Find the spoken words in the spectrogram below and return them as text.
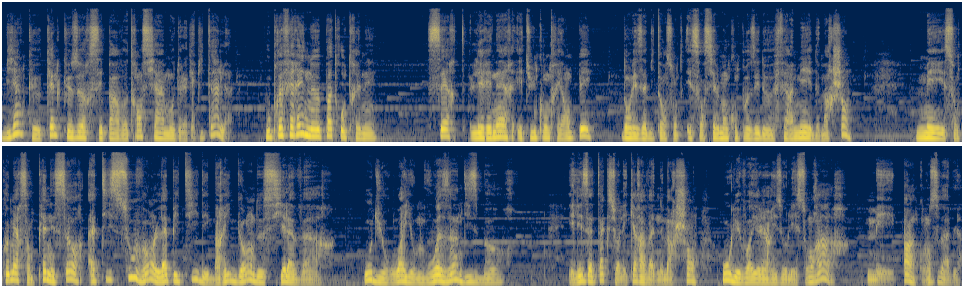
Bien que quelques heures séparent votre ancien hameau de la capitale, vous préférez ne pas trop traîner. Certes, l'Erener est une contrée en paix, dont les habitants sont essentiellement composés de fermiers et de marchands. Mais son commerce en plein essor attise souvent l'appétit des brigands de ciel avare ou du royaume voisin d'Isbor. Et les attaques sur les caravanes de marchands ou les voyageurs isolés sont rares, mais pas inconcevables.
